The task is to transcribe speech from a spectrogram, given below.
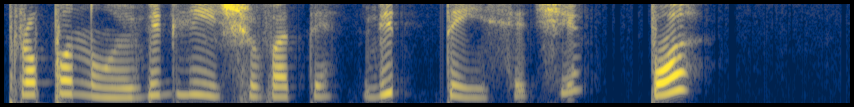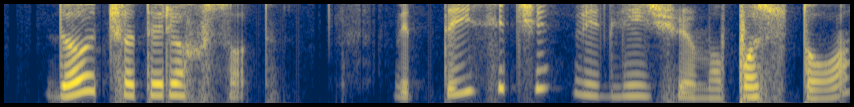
пропоную відлічувати від 1000 по до 400. Від 1000 відлічуємо по 100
